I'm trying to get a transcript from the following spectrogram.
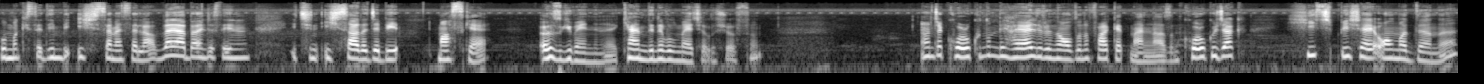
Bulmak istediğin bir işse mesela veya bence senin için iş sadece bir maske, özgüvenini, kendini bulmaya çalışıyorsun. Ancak korkunun bir hayal ürünü olduğunu fark etmen lazım. Korkacak hiçbir şey olmadığını,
